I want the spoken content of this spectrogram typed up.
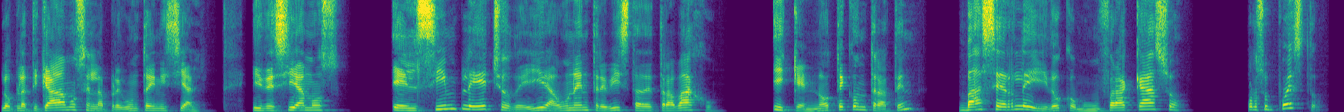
Lo platicábamos en la pregunta inicial y decíamos, el simple hecho de ir a una entrevista de trabajo y que no te contraten va a ser leído como un fracaso. Por supuesto.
